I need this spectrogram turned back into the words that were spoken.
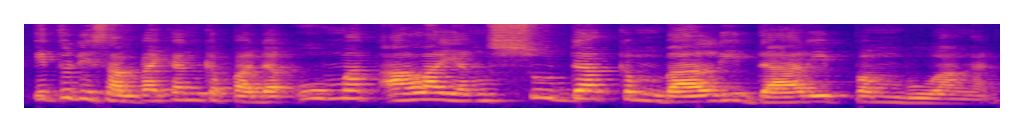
itu disampaikan kepada umat Allah yang sudah kembali dari pembuangan.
